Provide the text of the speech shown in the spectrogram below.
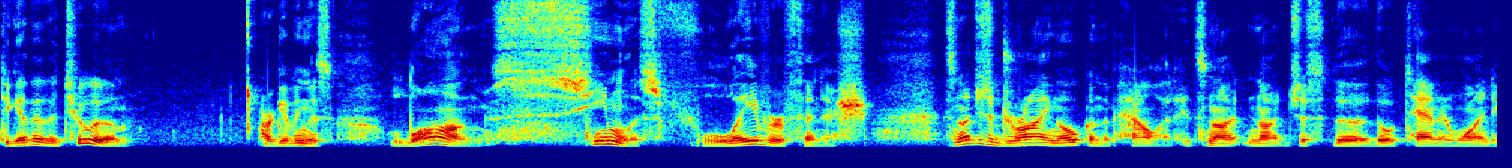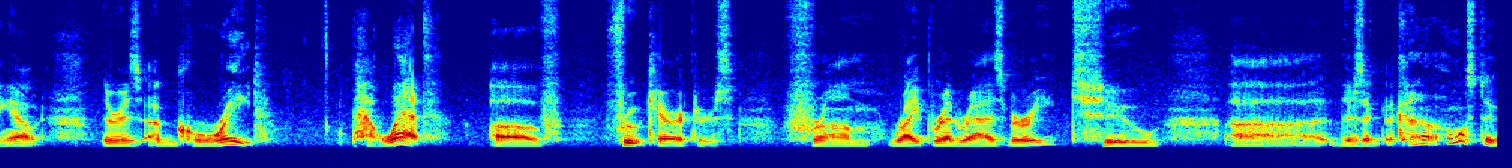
Together, the two of them are giving this long, seamless flavor finish. It's not just a drying oak on the palate. It's not, not just the, the tannin winding out. There is a great palette of fruit characters from ripe red raspberry to uh, there's a, a, kind of almost a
